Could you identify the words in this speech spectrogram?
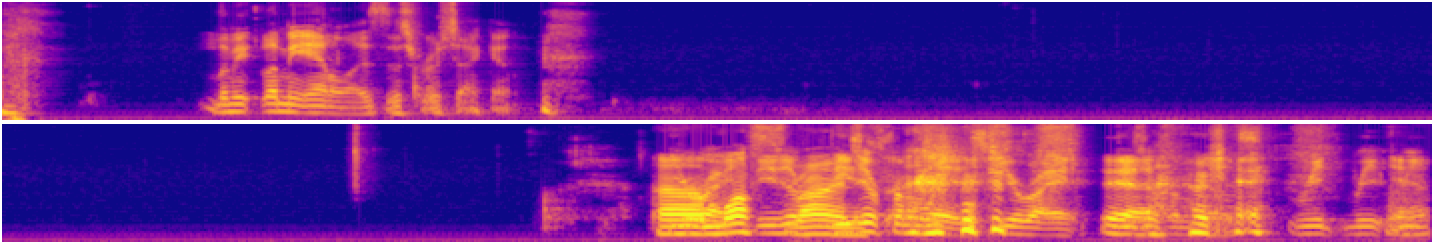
let me let me analyze this for a second. Um, right. These are these are from Liz. You're right. These Yeah, are from Liz. Read read, Yeah.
